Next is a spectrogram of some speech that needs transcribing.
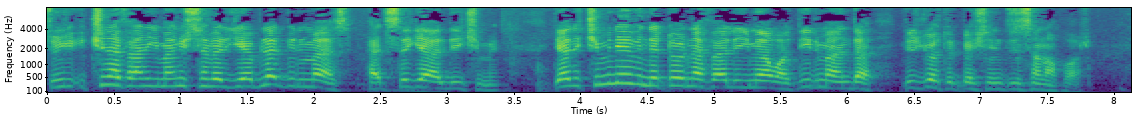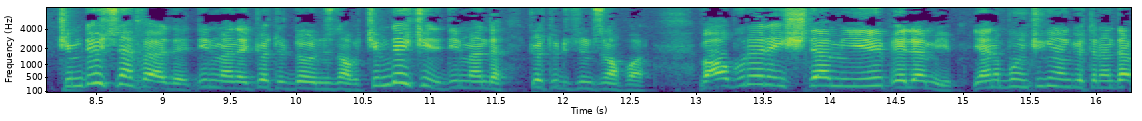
Çünki iki nəfərin yeməyini üç nəfər yeyə bilər, bilməz. Hədisdə gəldiyi kimi. Yəni, kimin evində dörd nəfərli yeməyə var? Deyir məndə, deyir götür beşincini sən apar. Kimdə üç nəfərdir? Dil məndə götür dördüncünü apar. Kimdə ikidir? Dil məndə götür üçüncünü apar. Və Abu Hüreyrə işləməyib, eləməyib. Yəni, bugünkü günə götürəndə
